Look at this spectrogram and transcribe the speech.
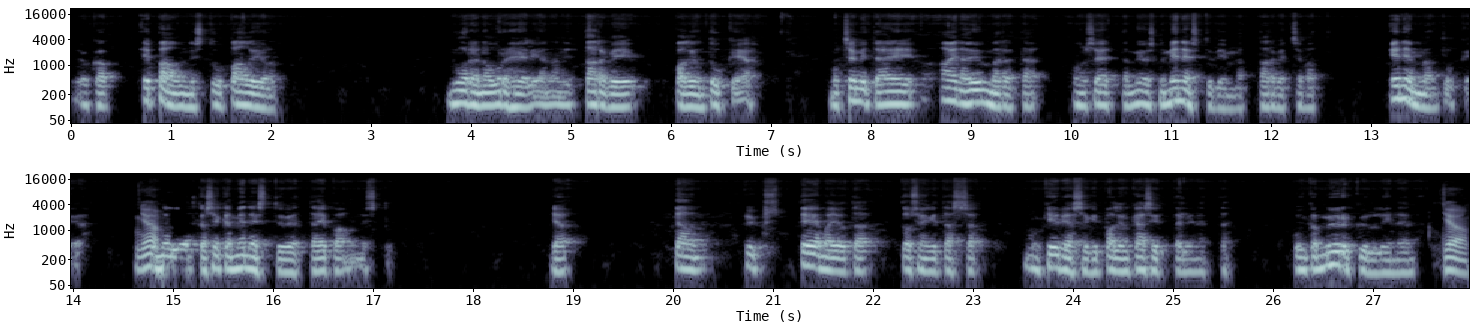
joka epäonnistuu paljon nuorena urheilijana, niin tarvii paljon tukea. Mutta se, mitä ei aina ymmärretä, on se, että myös ne menestyvimmät tarvitsevat enemmän tukea. Joo. Ne, jotka sekä menestyy että epäonnistuu. Ja tämä on yksi teema, jota tosiaankin tässä mun kirjassakin paljon käsittelin, että kuinka myrkyllinen Joo.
